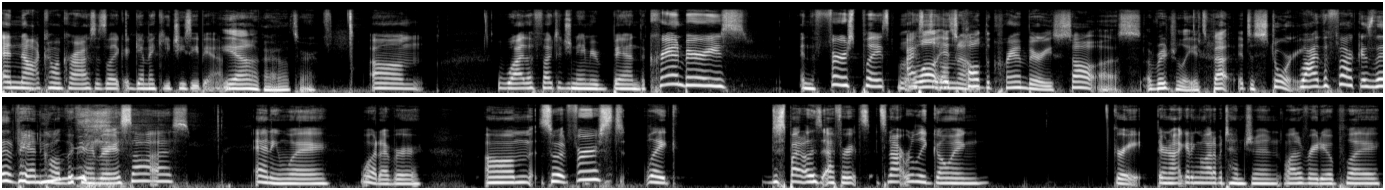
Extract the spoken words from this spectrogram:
and not come across as like a gimmicky cheesy band. Yeah, okay, that's fair. Um, why the fuck did you name your band the Cranberries in the first place? I well, still it's know. called The Cranberries Saw Us originally. It's about it's a story. Why the fuck is there a band called the Cranberries Saw Us? Anyway, whatever. Um, so at first, like, despite all these efforts, it's not really going great. They're not getting a lot of attention, a lot of radio play.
